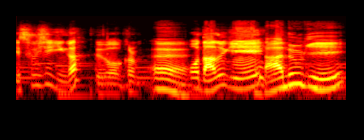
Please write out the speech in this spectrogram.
이 수식인가? 그거 그럼 예. 어 나누기. 나누기.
